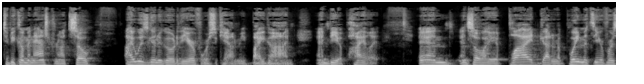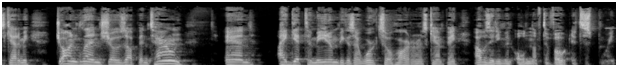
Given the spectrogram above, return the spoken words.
to become an astronaut. So I was going to go to the Air Force Academy by God and be a pilot. And, and so I applied, got an appointment to the Air Force Academy. John Glenn shows up in town and I get to meet him because I worked so hard on his campaign. I wasn't even old enough to vote at this point.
